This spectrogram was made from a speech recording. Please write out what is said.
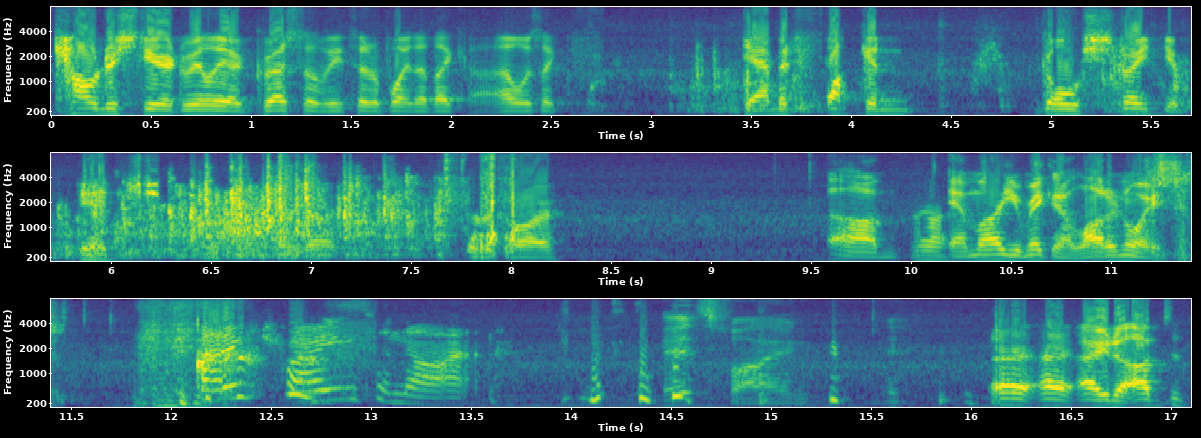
counter steer it really aggressively to the point that like I was like, damn it, fucking go straight, you bitch. Like that to the car. Um, Yeah. Emma, you're making a lot of noise. I'm trying to not. It's fine. I, I, I know. I'm just,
